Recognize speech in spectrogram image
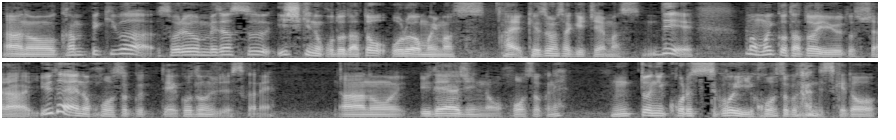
あの、完璧はそれを目指す意識のことだと俺は思います。はい、結論先言っちゃいます。で、まあ、もう一個例え言うとしたら、ユダヤの法則ってご存知ですかねあの、ユダヤ人の法則ね。本当にこれすごい法則なんですけど、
